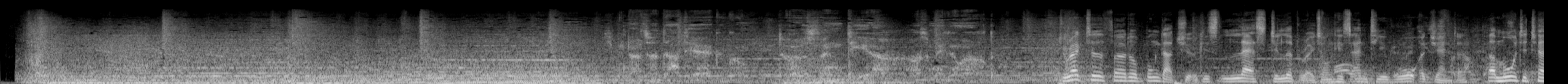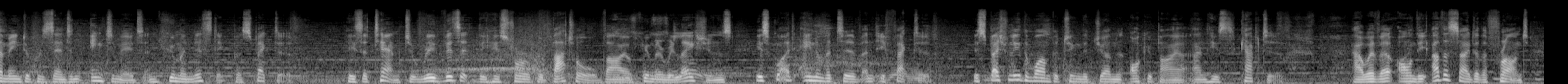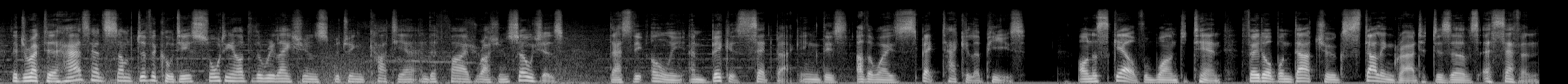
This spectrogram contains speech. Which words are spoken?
Director Fyodor Bondarchuk is less deliberate on his anti-war agenda, but more determined to present an intimate and humanistic perspective. His attempt to revisit the historical battle via human relations is quite innovative and effective, especially the one between the German occupier and his captive. However, on the other side of the front, the director has had some difficulty sorting out the relations between Katya and the five Russian soldiers, that's the only and biggest setback in this otherwise spectacular piece. On a scale from 1 to 10, Fedor Bondarchuk's Stalingrad deserves a 7.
